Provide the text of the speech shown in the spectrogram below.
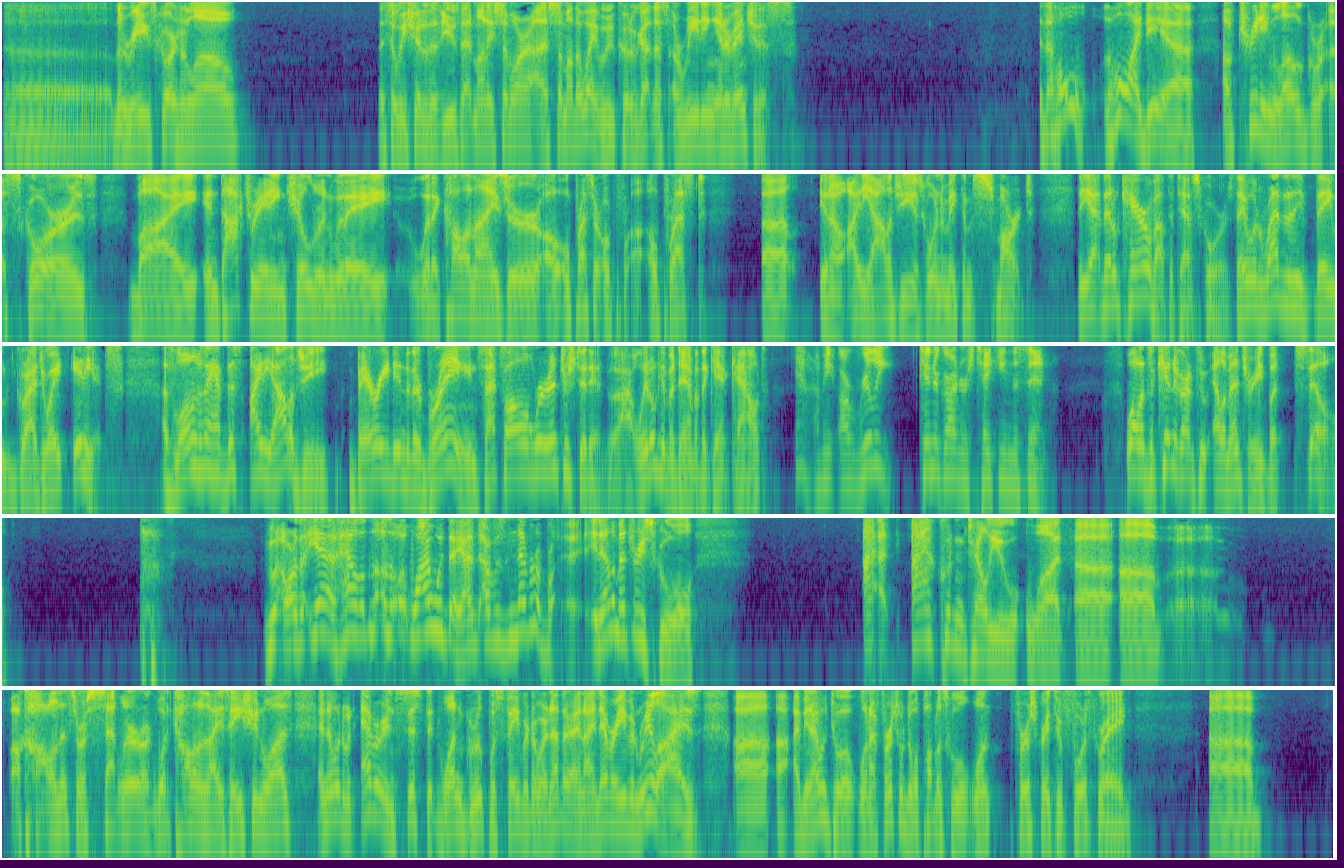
the reading scores are low. They said we should have used that money somewhere, uh, some other way. We could have gotten us a reading interventionist the whole the whole idea of treating low gr- uh, scores by indoctrinating children with a with a colonizer oppressor op- oppressed uh, you know ideology is going to make them smart. They, they don't care about the test scores. They would rather they, they graduate idiots. As long as they have this ideology buried into their brains, that's all we're interested in. Uh, we don't give a damn if they can't count. Yeah, I mean, are really kindergartners taking this in? Well, it's a kindergarten through elementary, but still. Yeah, hell, no, no, why would they? I, I was never a, in elementary school. I I couldn't tell you what uh, uh, a colonist or a settler or what colonization was, and no one would ever insist that one group was favored or another. And I never even realized. Uh, I mean, I went to a, when I first went to a public school, one first grade through fourth grade.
